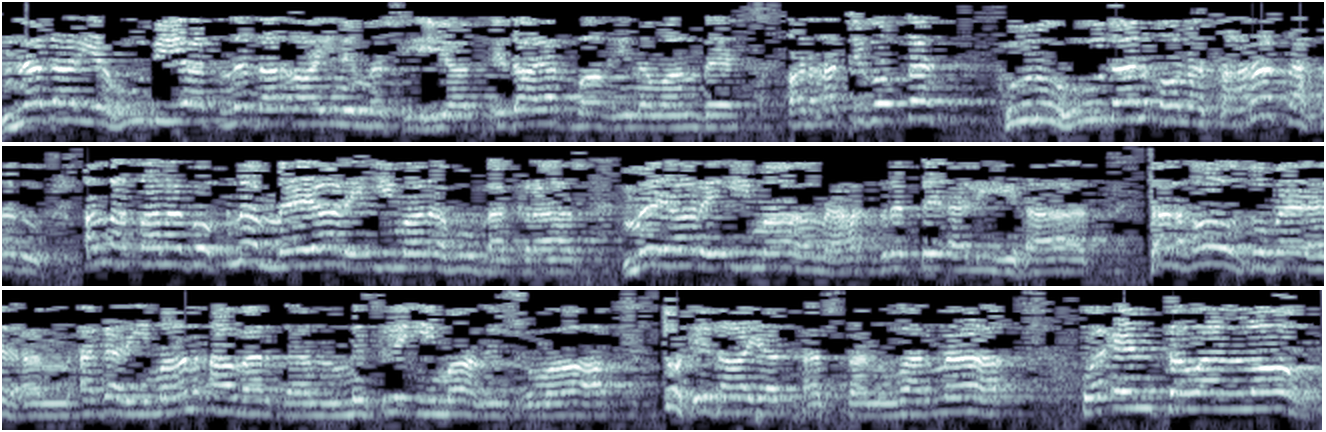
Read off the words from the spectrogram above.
نه در یهودیت نه در آین مسیحیت هدایت باقی نمانده. آنها چی گفتن کونو هودن و نصارا تحتدو اللہ تعالی گفت نه میار ایمان ابو بکر است. میار ایمان حضرت علی هست. تنها زبیرن اگر ایمان آوردن مثل ایمان شما تو هدایت هستن ورنه. و ان تولو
